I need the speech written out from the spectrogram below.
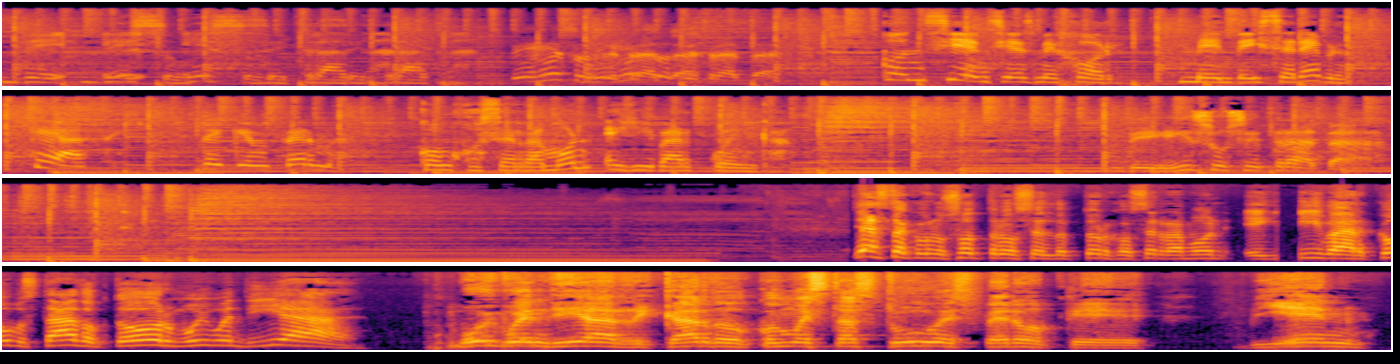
De eso, se, trata. De eso, se, trata. se trata. Conciencia es mejor. Mente y cerebro. ¿Qué hace? ¿De qué enferma? Con José Ramón Eguibar Cuenca. De eso se trata. Ya está con nosotros el doctor José Ramón Eguíbar. ¿Cómo está, doctor? Muy buen día. Muy buen día, Ricardo. ¿Cómo estás tú? Espero que bien.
